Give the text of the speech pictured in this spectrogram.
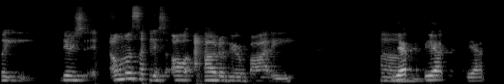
but there's almost like it's all out of your body. Um, yep, yep, yep.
